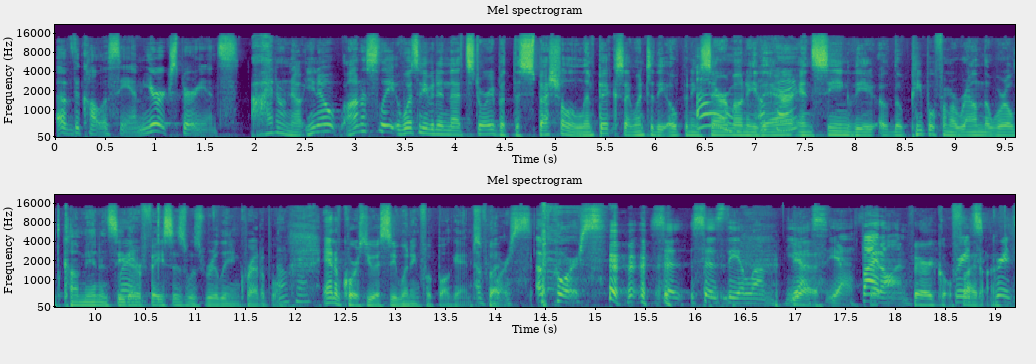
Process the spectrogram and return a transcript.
of the Coliseum? Your experience? I don't know. You know, honestly, it wasn't even in that story, but the Special Olympics. I went to the opening Oh, ceremony there, okay. and seeing the uh, the people from around the world come in and see their faces was really incredible. Okay. And of course, USC winning football games. Of but- course, of course, says, says the alum. Yes, yeah. Fight on. Very cool. Great, Fight on. great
